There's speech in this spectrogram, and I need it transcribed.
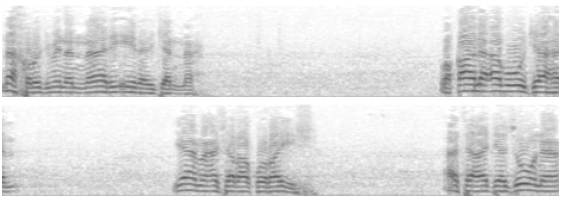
نخرج من النار إلى الجنة. وقال أبو جهل يا معشر قريش أتعجزون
